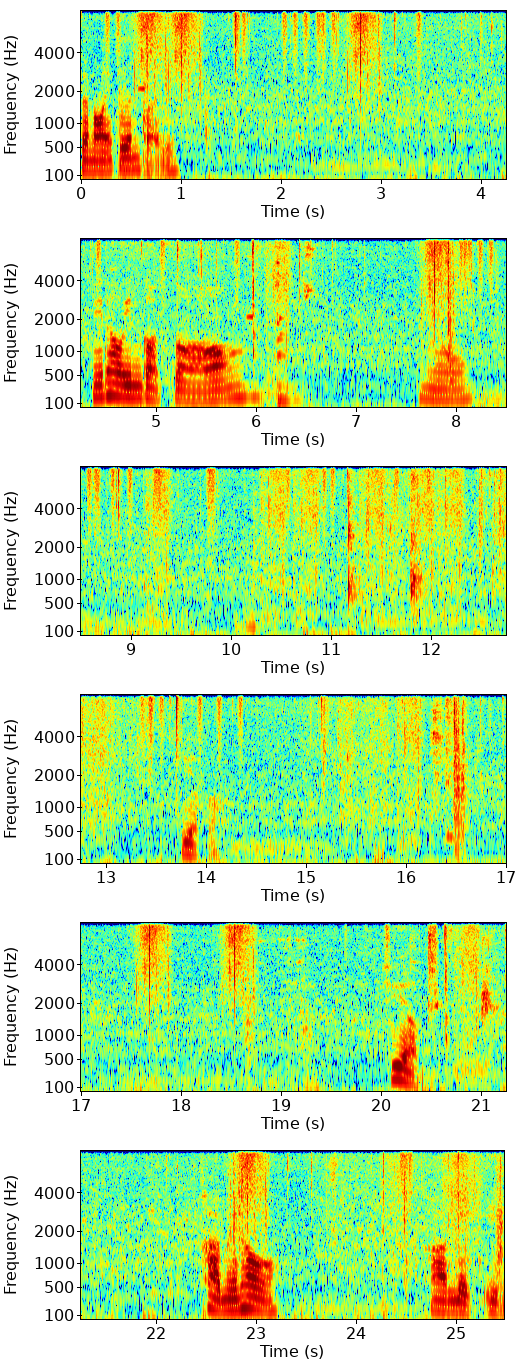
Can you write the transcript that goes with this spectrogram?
จะน้อยเกินไปมีเท่าอินกอดสองเนวเทียบเหรอเชือก ขาดเมทัลขาดเหล็กอีก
